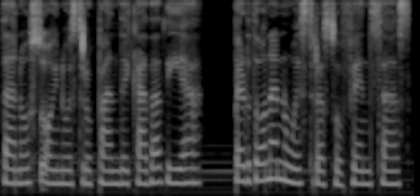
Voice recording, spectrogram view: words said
Danos hoy nuestro pan de cada día, perdona nuestras ofensas,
